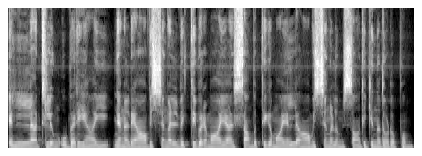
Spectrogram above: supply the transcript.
എല്ലാറ്റിലും ഉപരിയായി ഞങ്ങളുടെ ആവശ്യങ്ങൾ വ്യക്തിപരമായ സാമ്പത്തികമായ എല്ലാ ആവശ്യങ്ങളും സാധിക്കുന്നതോടൊപ്പം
